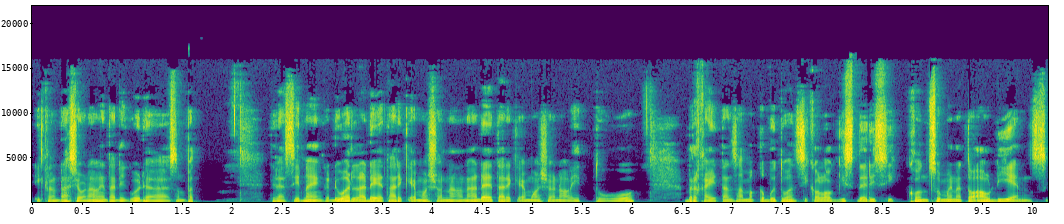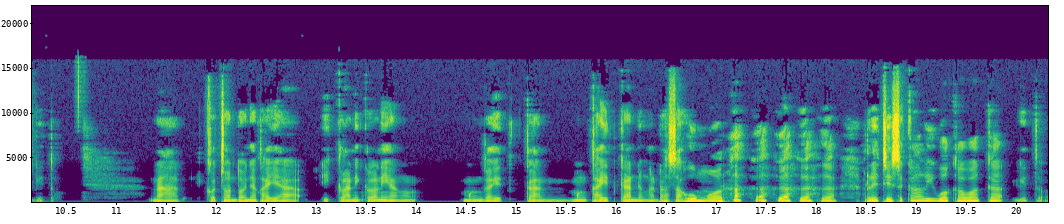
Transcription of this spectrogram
iklan rasional yang tadi gue udah sempet jelasin. Nah, yang kedua adalah daya tarik emosional. Nah, daya tarik emosional itu berkaitan sama kebutuhan psikologis dari si konsumen atau audiens gitu. Nah, contohnya kayak iklan-iklan yang mengkaitkan mengkaitkan dengan rasa humor. Hahaha receh sekali waka waka gitu.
